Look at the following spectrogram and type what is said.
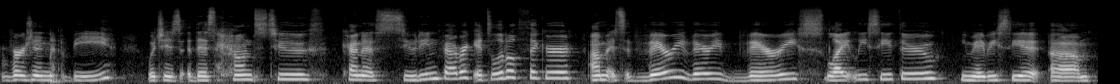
version B which is this houndstooth kind of suiting fabric. It's a little thicker. Um, it's very, very, very slightly see-through. You maybe see it. Um,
